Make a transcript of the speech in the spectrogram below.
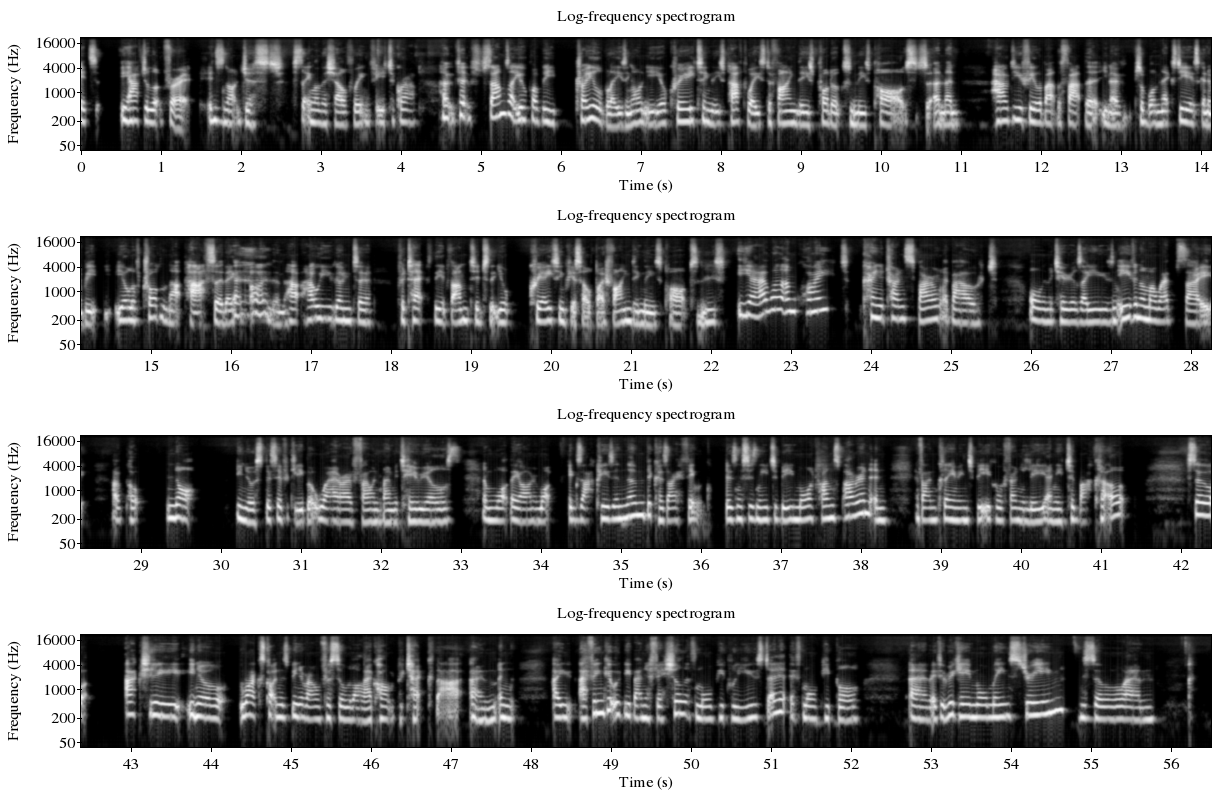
it's you have to look for it. It's not just sitting on the shelf waiting for you to grab. It sounds like you're probably trailblazing, aren't you? You're creating these pathways to find these products and these parts, and then how do you feel about the fact that, you know, someone next year is going to be, you'll have trodden that path so they uh, can find them? How, how are you going to protect the advantage that you're creating for yourself by finding these parts? Yeah, well, I'm quite kind of transparent about all the materials I use. And even on my website, I've put not you know, specifically, but where I've found my materials and what they are and what exactly is in them, because I think businesses need to be more transparent. And if I'm claiming to be eco friendly, I need to back that up. So actually, you know, wax cotton has been around for so long, I can't protect that. Um, and I, I think it would be beneficial if more people used it, if more people, um, if it became more mainstream. So, um,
